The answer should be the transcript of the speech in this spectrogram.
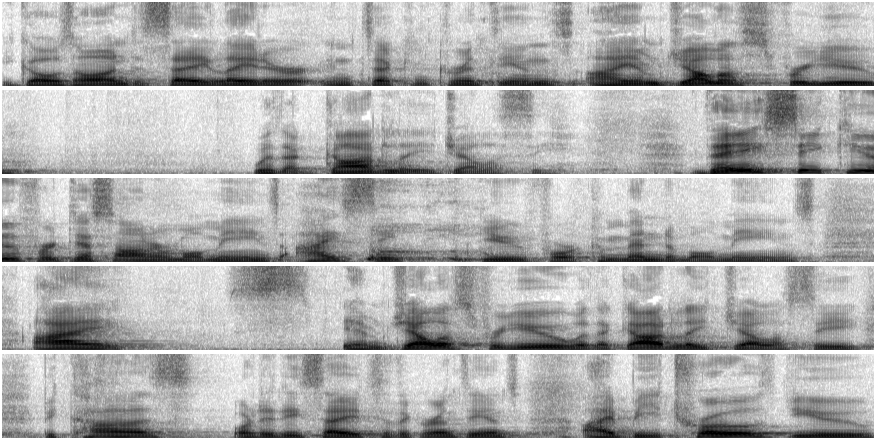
He goes on to say later in 2 Corinthians, I am jealous for you with a godly jealousy. They seek you for dishonorable means. I seek you for commendable means. I am jealous for you with a godly jealousy because, what did he say to the Corinthians? I betrothed you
